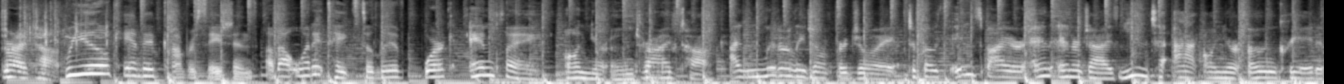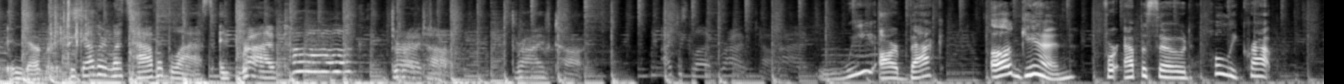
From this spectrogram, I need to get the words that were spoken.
ThrivTalk. Real candid conversations about what it takes to live, work, and play on your own Thrive Talk. I literally jump for joy to both inspire and energize you to act on your own creative endeavors. Together, let's have a blast and Thrive Talk. ThrivTalk. Thrive Talk. I just love Thrive Talk. We are back again for episode, holy crap,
